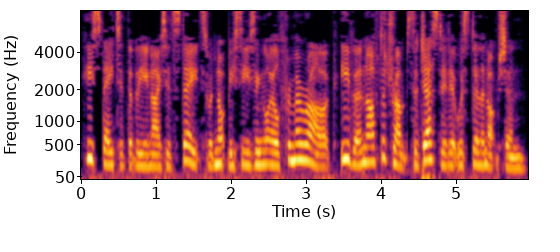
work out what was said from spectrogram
He stated that the United States would not be seizing oil from Iraq, even after Trump suggested it was still an option.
